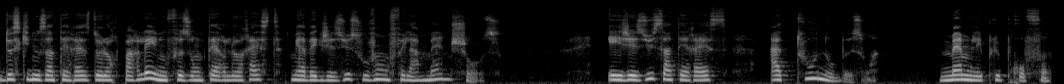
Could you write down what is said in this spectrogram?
de ce qui nous intéresse de leur parler et nous faisons taire le reste. Mais avec Jésus, souvent, on fait la même chose. Et Jésus s'intéresse à tous nos besoins, même les plus profonds,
